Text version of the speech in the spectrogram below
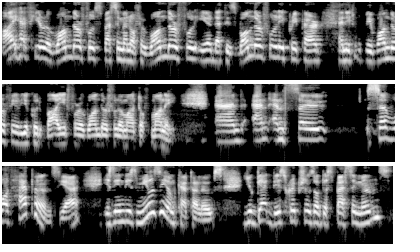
"I have here a wonderful specimen of a wonderful ear that is wonderfully prepared, and it would be wonderful if you could buy it for a wonderful amount of money." And and and so so what happens yeah is in these museum catalogs you get descriptions of the specimens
